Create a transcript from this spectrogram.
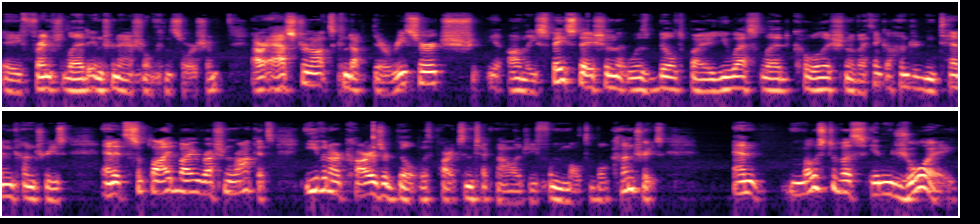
a French-led international consortium. Our astronauts conduct their research on the space station that was built by a US-led coalition of, I think, 110 countries, and it's supplied by Russian rockets. Even our cars are built with parts and technology from multiple countries. And most of us enjoy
